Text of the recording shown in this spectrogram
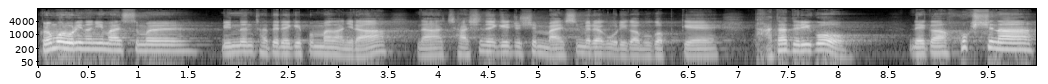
그러므로 우리는 이 말씀을 믿는 자들에게뿐만 아니라 나 자신에게 주신 말씀이라고 우리가 무겁게 받아들이고 내가 혹시나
